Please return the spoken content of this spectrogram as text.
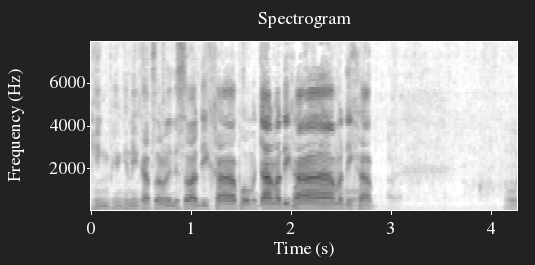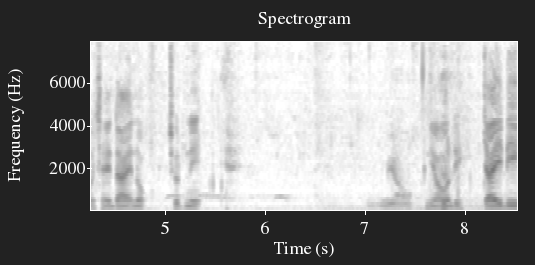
เฮงๆเพียงแค่นี้ครับสำหรับวันนี้สวัสดีครับ ผมอาจารย์สวัสดีครับสวัสดีครับ โอ้ใช้ได้นกชุดนี้ เหนียวเหนียวดีใจดี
